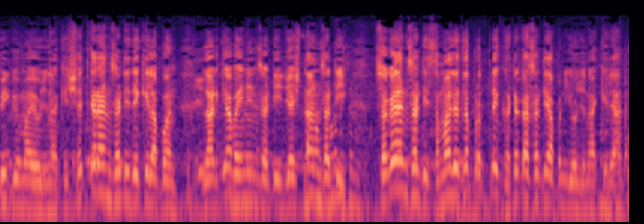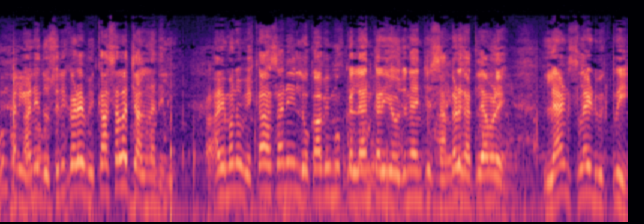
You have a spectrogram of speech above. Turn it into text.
पीक विमा योजना की शेतकऱ्यांसाठी देखील आपण लाडक्या बहिणींसाठी ज्येष्ठांसाठी सगळ्यांसाठी समाजातल्या प्रत्येक घटकासाठी आपण योजना केल्या आणि दुसरीकडे विकासाला चालना दिली. आणि म्हणून विकास आणि लोकाभिमुख कल्याणकारी योजनांची सांगड घातल्यामुळे लँडस्लाईड विक्ट्री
